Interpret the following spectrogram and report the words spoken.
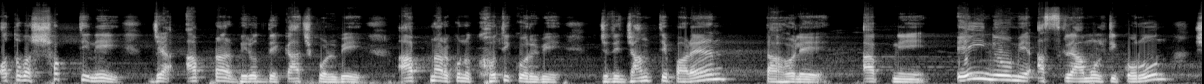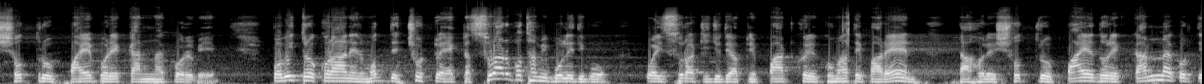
অথবা শক্তি নেই যে আপনার বিরুদ্ধে কাজ করবে, আপনার কোনো ক্ষতি করবে। যদি জানতে পারেন, তাহলে আপনি এই নিয়মে আজকের আমলটি করুন, শত্রু পায়ে পড়ে কান্না করবে। পবিত্র কোরআনের মধ্যে ছোট্ট একটা সূরার কথা আমি বলে দিব। ওই সূরাটি যদি আপনি পাঠ করে ঘুমাতে পারেন, তাহলে শত্রু পায়ে ধরে কান্না করতে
